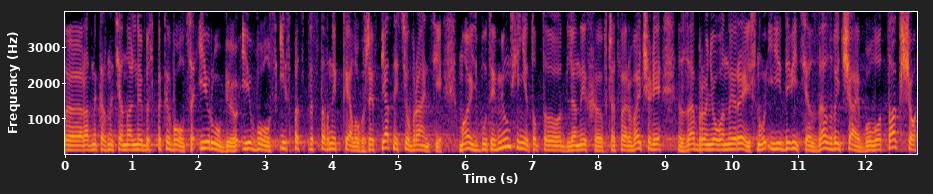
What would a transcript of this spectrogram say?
е, радника з національної безпеки Волца. І Рубіо, і Волц, і спецпредставник Келог вже в п'ятницю вранці мають бути в Мюнхені. Тобто для них в четвер ввечері заброньований рейс. Ну і дивіться, зазвичай було так, що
